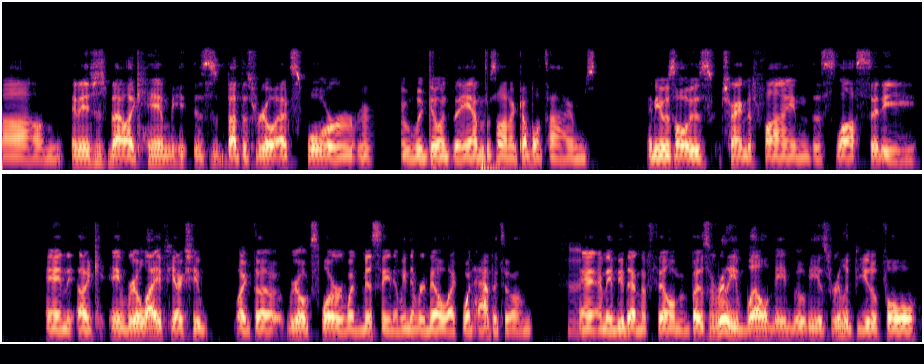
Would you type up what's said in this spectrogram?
um, and it's just about like him. It's about this real explorer who, would go into the Amazon a couple of times, and he was always trying to find this lost city. And like in real life, he actually like the real explorer went missing, and we never know like what happened to him. Hmm. And, and they do that in the film. But it's a really well made movie. It's really beautiful.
